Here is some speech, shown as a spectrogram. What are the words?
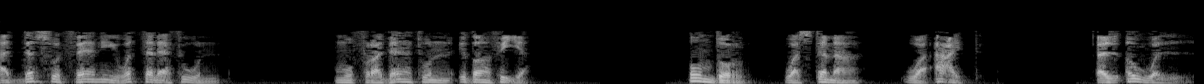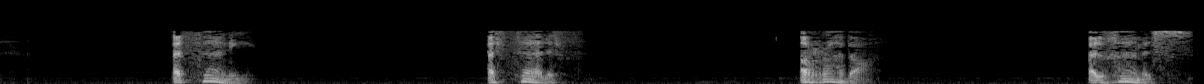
الدرس الثاني والثلاثون مفردات إضافية. انظر واستمع وأعد. الأول. الثاني. الثالث. الرابع. الخامس.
